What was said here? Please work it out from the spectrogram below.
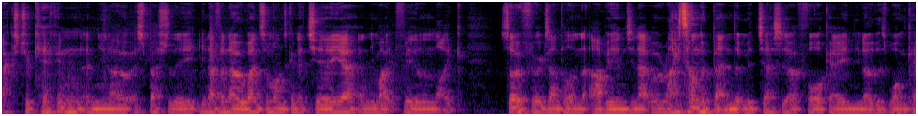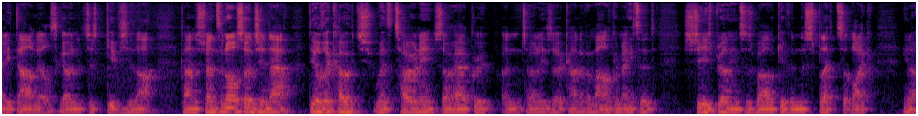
extra kick and, and you know especially you never know when someone's going to cheer you and you might feel like so for example and Abby and Jeanette were right on the bend at Mid Cheshire 4k and you know there's 1k downhill to go and it just gives you that kind of strength. And also Jeanette the other coach with Tony so her group and Tony's are kind of amalgamated. She's brilliant as well given the splits at like you know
